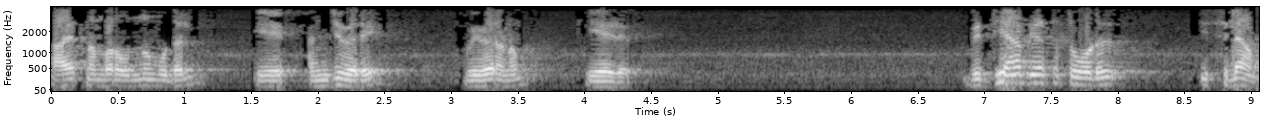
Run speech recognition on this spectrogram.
ആയത് നമ്പർ ഒന്ന് മുതൽ അഞ്ച് വരെ വിവരണം ഏഴ് വിദ്യാഭ്യാസത്തോട് ഇസ്ലാം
